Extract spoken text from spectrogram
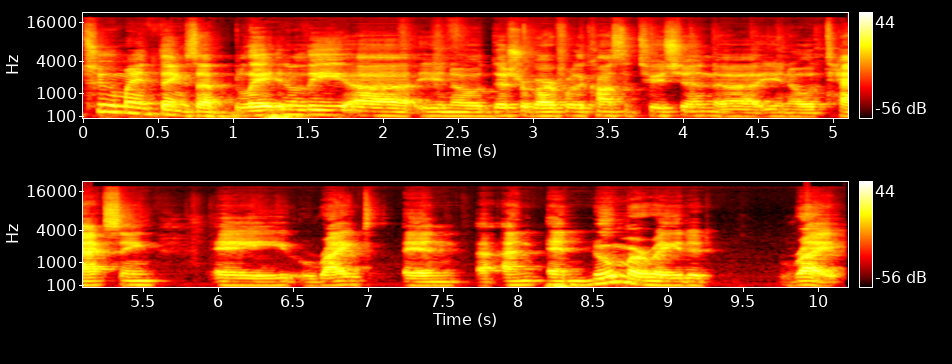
two main things that blatantly, uh, you know, disregard for the Constitution. Uh, you know, taxing a right and an enumerated right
